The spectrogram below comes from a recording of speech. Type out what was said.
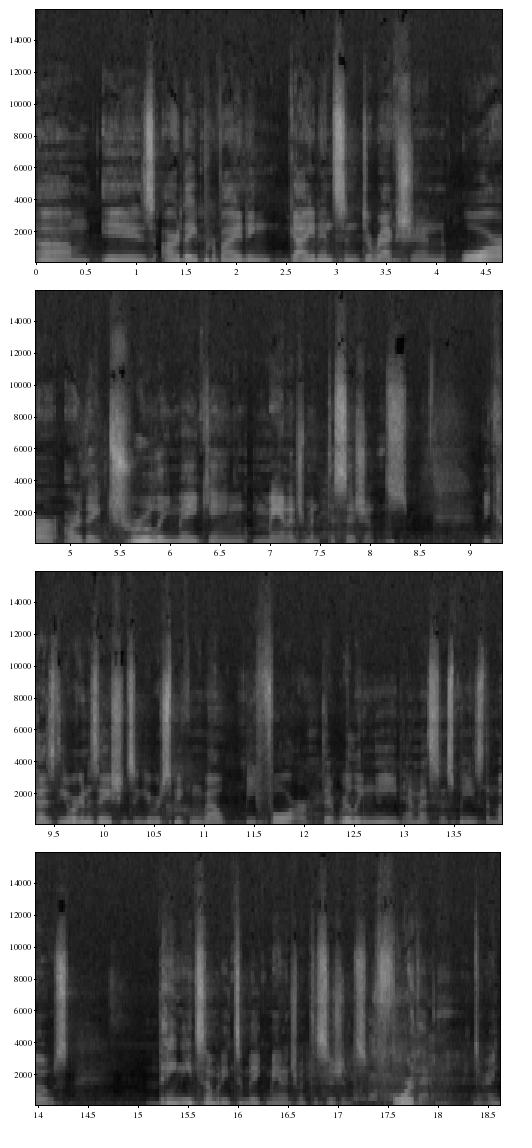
um, is are they providing guidance and direction or are they truly making management decisions? Because the organizations that you were speaking about before that really need MSSPs the most, they need somebody to make management decisions for them, right?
